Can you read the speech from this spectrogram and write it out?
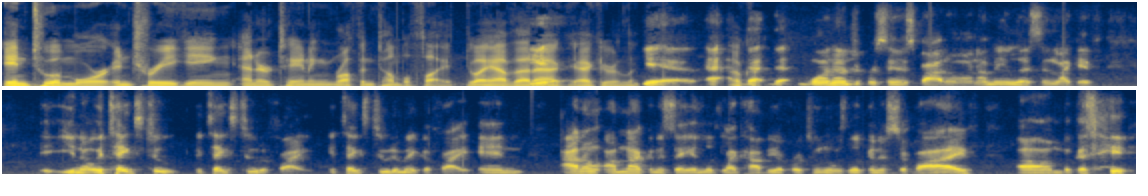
into a more intriguing, entertaining, rough and tumble fight. Do I have that yeah. ac- accurately? Yeah, okay. that, that 100% spot on. I mean, listen, like if you know, it takes two. It takes two to fight. It takes two to make a fight. And I don't. I'm not going to say it looked like Javier Fortuna was looking to survive um, because he,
